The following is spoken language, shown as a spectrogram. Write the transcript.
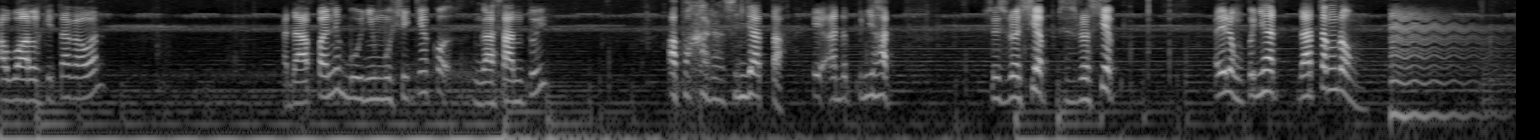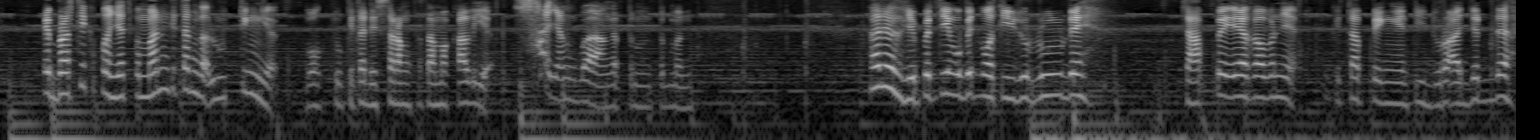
awal kita kawan. Ada apa nih bunyi musiknya kok nggak santuy? Apakah ada senjata? Eh ada penjahat. Saya sudah siap, saya sudah siap. Ayo dong penjahat, datang dong. Eh berarti ke penjahat kemarin kita nggak looting ya? Waktu kita diserang pertama kali ya? Sayang banget teman-teman. Aduh, yang penting Obit mau tidur dulu deh. Capek ya kawan ya. Kita pengen tidur aja dah.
